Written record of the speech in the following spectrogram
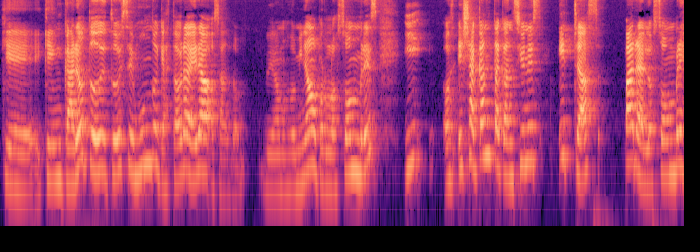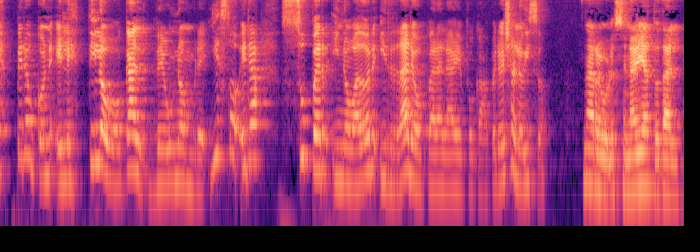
que, que encaró todo, todo ese mundo que hasta ahora era, o sea, do- digamos, dominado por los hombres y o- ella canta canciones hechas para los hombres, pero con el estilo vocal de un hombre. Y eso era súper innovador y raro para la época, pero ella lo hizo. Una revolucionaria total.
